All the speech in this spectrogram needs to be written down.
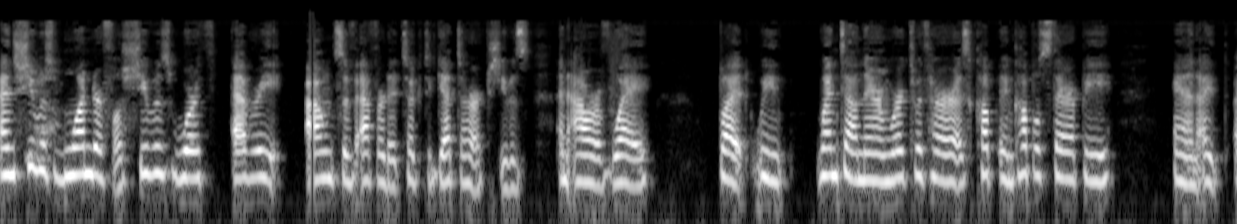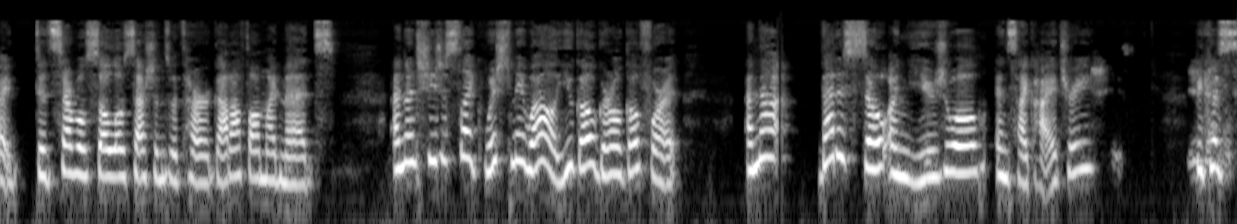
And she yeah. was wonderful. She was worth every ounce of effort it took to get to her. She was an hour of way. But we went down there and worked with her as couple in couples therapy and I, I did several solo sessions with her, got off all my meds, and then she just like wished me well. You go, girl, go for it. And that that is so unusual in psychiatry because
